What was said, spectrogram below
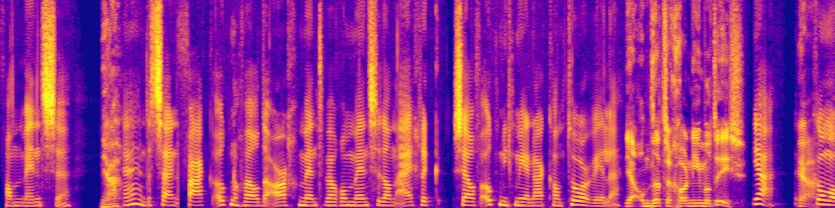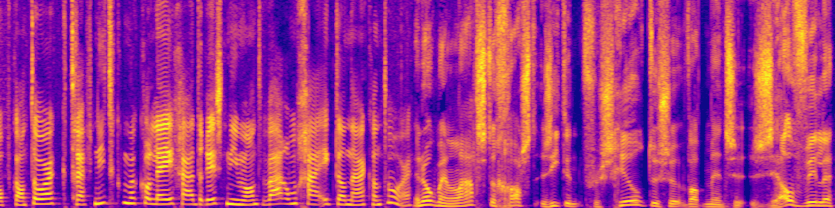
van mensen. Ja. Hè, Dat zijn vaak ook nog wel de argumenten waarom mensen dan eigenlijk zelf ook niet meer naar kantoor willen. Ja, omdat er gewoon niemand is. Ja, Ja. ik kom op kantoor, ik tref niet mijn collega, er is niemand. Waarom ga ik dan naar kantoor? En ook mijn laatste gast ziet een verschil tussen wat mensen zelf willen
